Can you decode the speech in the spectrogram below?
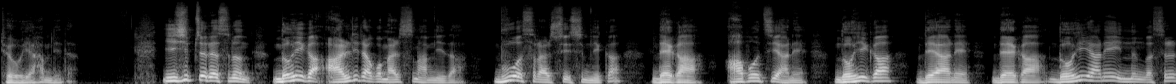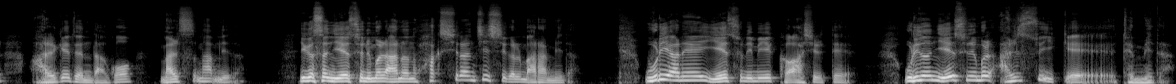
되어야 합니다. 20절에서는 너희가 알리라고 말씀합니다. 무엇을 알 수 있습니까? 내가 아버지 안에, 너희가 내 안에, 내가 너희 안에 있는 것을 알게 된다고 말씀합니다. 이것은 예수님을 아는 확실한 지식을 말합니다. 우리 안에 예수님이 거하실 때 우리는 예수님을 알 수 있게 됩니다.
